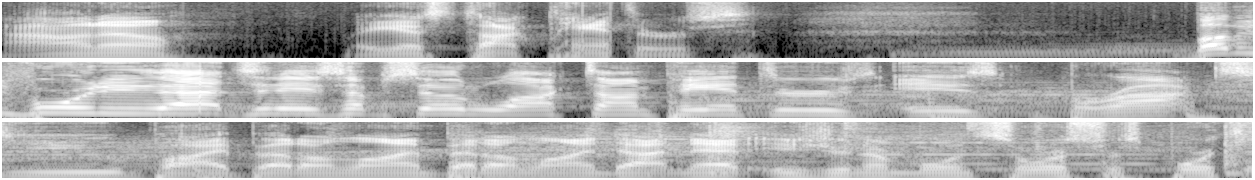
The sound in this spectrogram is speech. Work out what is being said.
I don't know. I guess talk Panthers. But before we do that, today's episode of Locked On Panthers is brought to you by BetOnline. BetOnline.net is your number one source for sports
